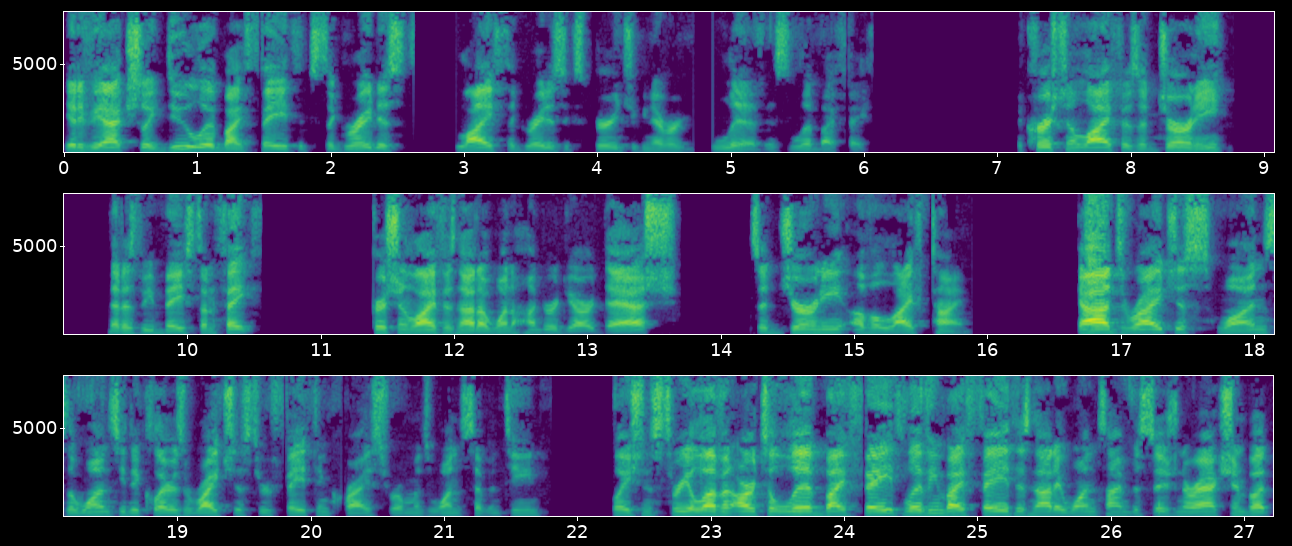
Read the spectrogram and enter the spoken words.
Yet if you actually do live by faith, it's the greatest life, the greatest experience you can ever live is live by faith. The Christian life is a journey that is to be based on faith. Christian life is not a 100 yard dash, it's a journey of a lifetime. God's righteous ones, the ones he declares righteous through faith in Christ, Romans 1:17, Galatians 3:11 are to live by faith. Living by faith is not a one-time decision or action, but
